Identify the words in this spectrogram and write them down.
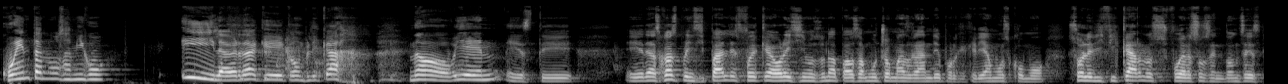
Cuéntanos, amigo. Y la verdad que complicado. No, bien, este... Eh, de las cosas principales fue que ahora hicimos una pausa mucho más grande porque queríamos como solidificar los esfuerzos, entonces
